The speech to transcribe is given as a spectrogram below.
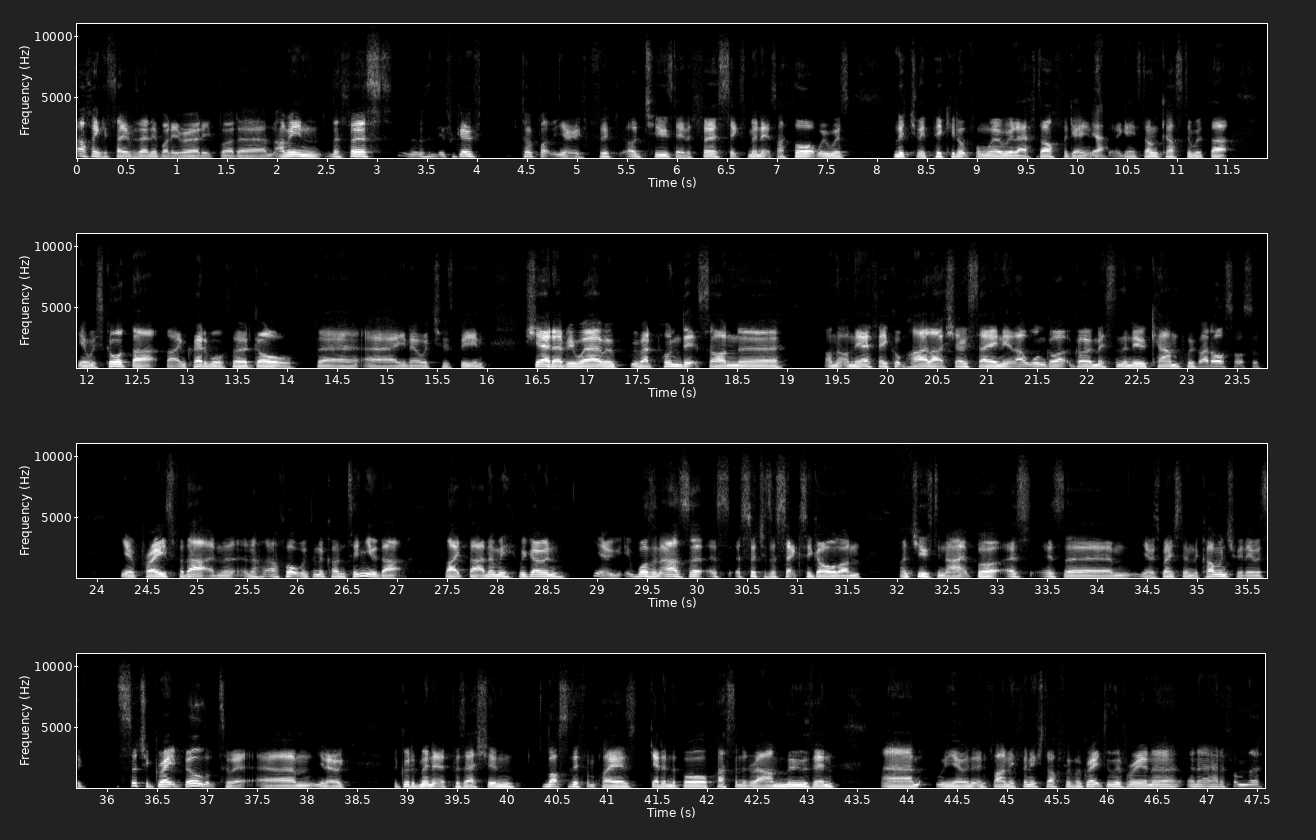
I think it's same as anybody really, but um, I mean, the first if we go talk about you know on Tuesday, the first six minutes, I thought we was literally picking up from where we left off against against Doncaster with that. You know, we scored that that incredible third goal there. Uh, you know, which has been shared everywhere. We've, we've had pundits on. Uh, on the, on the FA Cup highlight show saying it that won't go go amiss in the Nou Camp. We've had all sorts of you know praise for that, and and I, I thought we are going to continue that like that. And then we we go and you know it wasn't as, a, as, as such as a sexy goal on on Tuesday night, but as as um you know as mentioned in the commentary, there was a, such a great build up to it. Um, you know, a good minute of possession, lots of different players getting the ball, passing it around, moving. Um, we, you know, and finally finished off with a great delivery and a and a header from the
